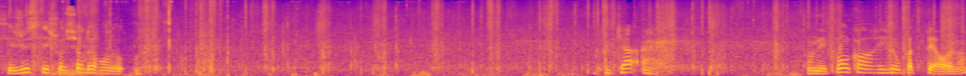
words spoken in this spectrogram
c'est juste les chaussures de rando. En tout cas, on n'est pas encore arrivé au pas de Pérol. Hein.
